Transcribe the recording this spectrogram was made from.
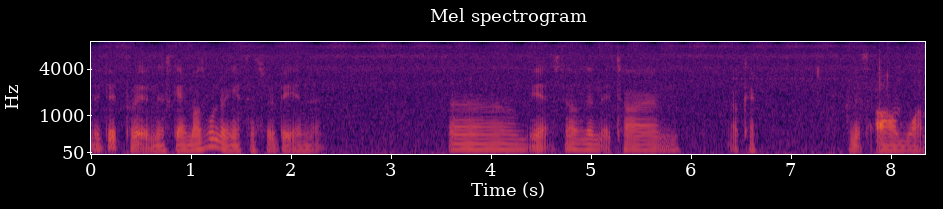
they did put it in this game. I was wondering if this would be in it. Um, yeah, still have limited time. Okay, and it's R1.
